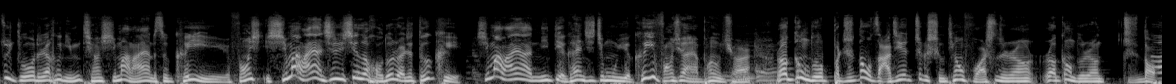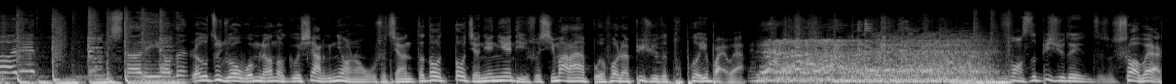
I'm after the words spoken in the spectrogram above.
最主要的，然后你们听喜马拉雅的时候可以分享。喜马拉雅其实现在好多软件都可以。喜马拉雅你点开一期节目也可以分享下朋友圈，让更多不知道咋接这个收听方式的人，让更多人知道。然后最主要，我们领导给我下了个命令我说今得到到今年年底，说喜马拉雅播放量必须得突破一百万，粉丝必须得上万。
